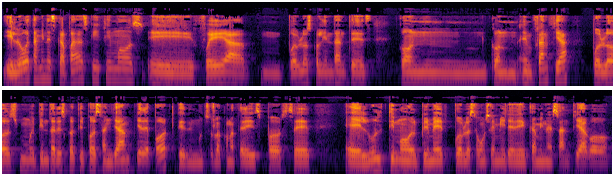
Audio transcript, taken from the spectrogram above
Y luego también escapadas que hicimos eh, fue a mm, pueblos colindantes con, con en Francia pueblos muy pintorescos tipo Saint-Jean-Pied-de-Port, que muchos lo conoceréis por ser el último, el primer pueblo según se mire de Camino de Santiago,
